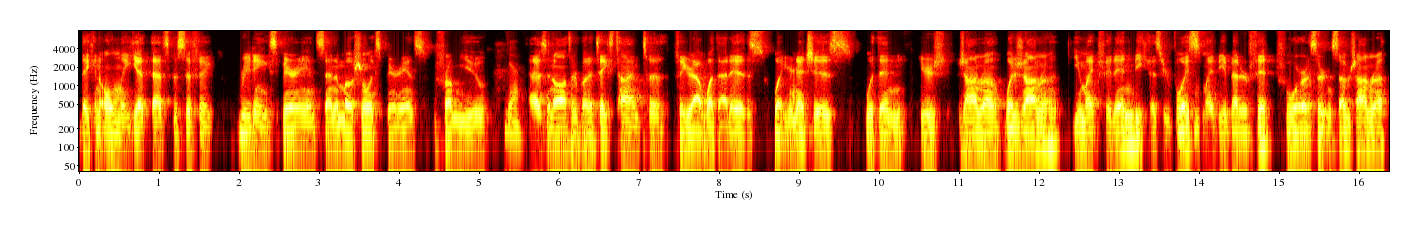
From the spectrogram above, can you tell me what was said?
they can only get that specific reading experience and emotional experience from you yeah. as an author. But it takes time to figure out what that is, what your right. niche is within your genre, what genre you might fit in, because your voice mm-hmm. might be a better fit for a certain subgenre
